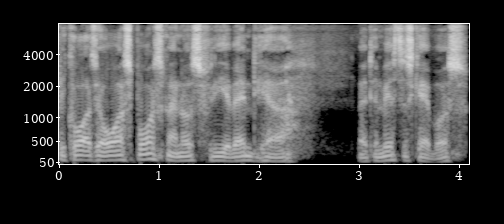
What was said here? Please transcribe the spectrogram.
Blev kåret til over sportsmand også, fordi jeg vandt de her hvad det mesterskab også.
